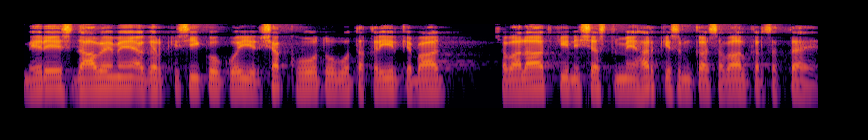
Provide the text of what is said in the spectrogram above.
میرے اس دعوے میں اگر کسی کو کوئی شک ہو تو وہ تقریر کے بعد سوالات کی نشست میں ہر قسم کا سوال کر سکتا ہے۔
